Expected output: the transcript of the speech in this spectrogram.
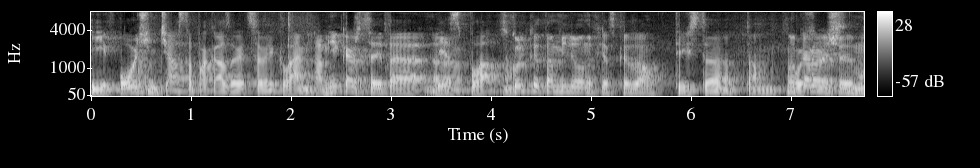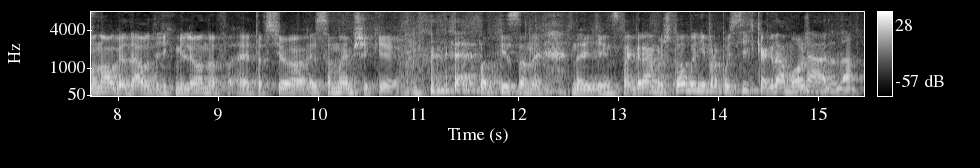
И очень часто показывается в рекламе. А мне кажется, это... а, Бесплатно. Сколько там миллионов я сказал? 300, там, Ну, 80. короче, много, да, вот этих миллионов. Это все СММщики подписаны на эти инстаграмы, чтобы не пропустить, когда можно Да-да-да.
